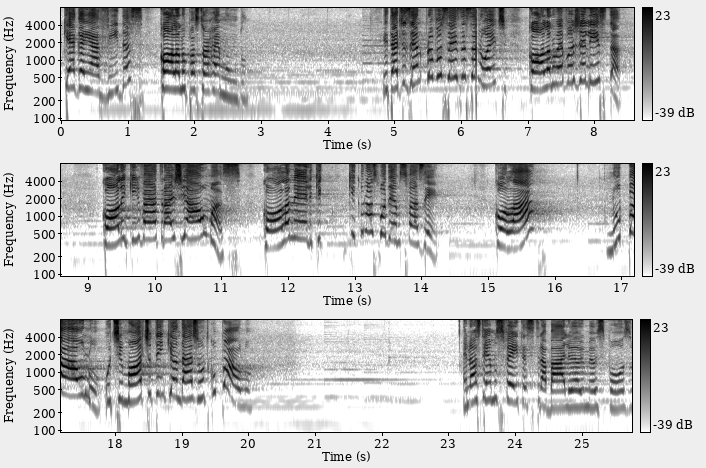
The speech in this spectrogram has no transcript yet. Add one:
quer ganhar vidas, cola no pastor Raimundo. E está dizendo para vocês essa noite: cola no evangelista, cola em quem vai atrás de almas, cola nele. O que, que, que nós podemos fazer? Colar no Paulo. O Timóteo tem que andar junto com o Paulo. E nós temos feito esse trabalho, eu e meu esposo.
